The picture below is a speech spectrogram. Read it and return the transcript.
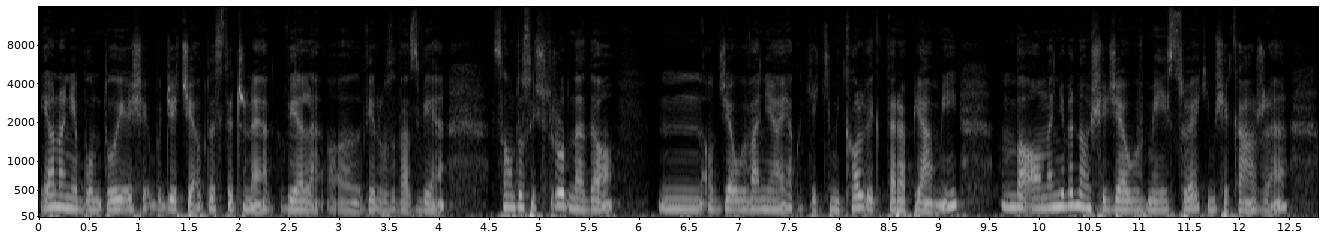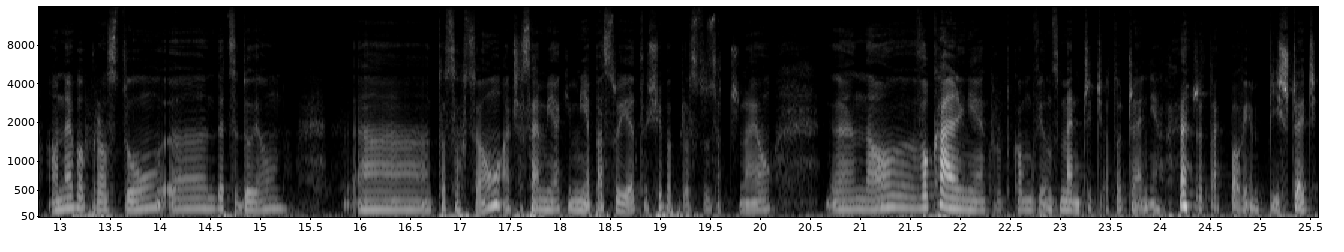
I ono nie buntuje się, bo dzieci autystyczne, jak wiele, wielu z Was wie, są dosyć trudne do mm, oddziaływania jak, jakimikolwiek terapiami, bo one nie będą siedziały w miejscu, jakim się każe. One po prostu y, decydują to, co chcą, a czasami jak im nie pasuje, to się po prostu zaczynają E, no, wokalnie, krótko mówiąc, męczyć otoczenie, że tak powiem, piszczeć,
